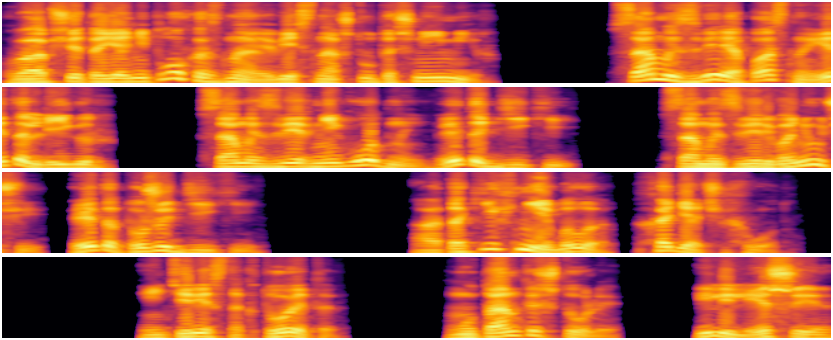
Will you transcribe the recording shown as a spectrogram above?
Вообще-то я неплохо знаю весь наш тутошний мир. Самый зверь опасный – это лигр. Самый зверь негодный – это дикий. Самый зверь вонючий – это тоже дикий. А таких не было, ходячих вот. Интересно, кто это? Мутанты, что ли? Или лешие?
